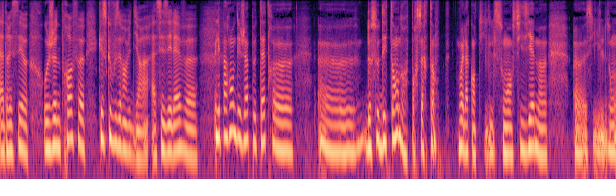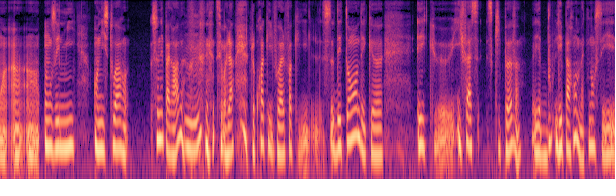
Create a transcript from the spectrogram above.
adressé euh, aux jeunes profs. Qu'est-ce que vous avez envie de dire à ces élèves Les parents déjà peut-être de se détendre pour certains. Voilà, quand ils sont en sixième, s'ils ont un, un, un et demi en histoire, ce n'est pas grave. Mhm. voilà, je crois qu'il faut à la fois qu'ils se détendent et que et qu'ils fassent ce qu'ils peuvent. les parents maintenant, c'est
